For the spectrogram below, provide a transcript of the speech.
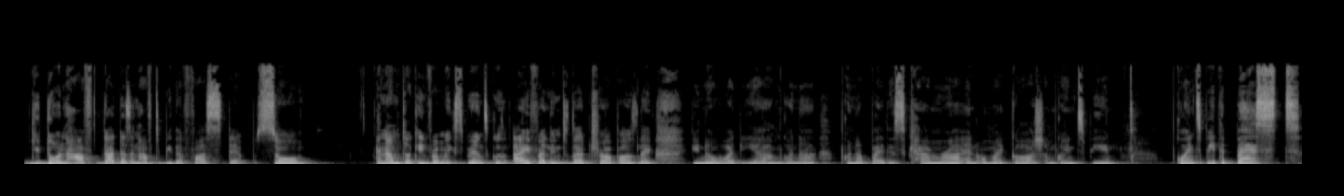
you don't have, that doesn't have to be the first step. So, and i'm talking from experience because i fell into that trap i was like you know what yeah i'm gonna I'm gonna buy this camera and oh my gosh i'm going to be going to be the best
